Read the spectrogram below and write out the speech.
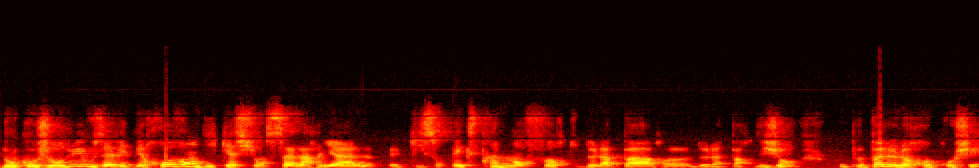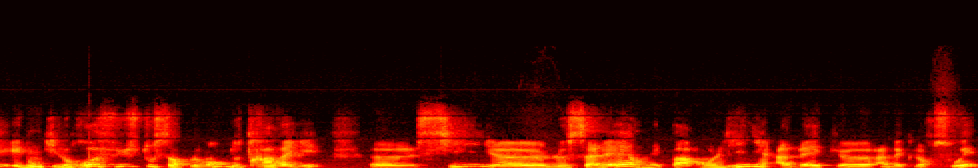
Donc aujourd'hui, vous avez des revendications salariales qui sont extrêmement fortes de la part, euh, des gens. On ne peut pas le leur reprocher et donc ils refusent tout simplement de travailler euh, si euh, le salaire n'est pas en ligne avec, euh, leurs souhaits.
